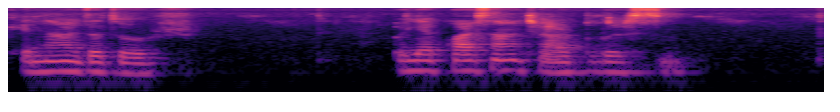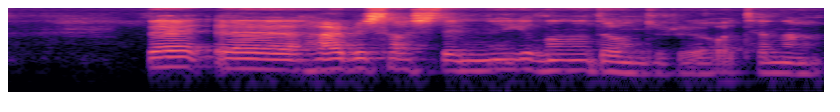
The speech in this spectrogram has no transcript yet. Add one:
kenarda dur. Öyle yaparsan çarpılırsın. Ve e, her bir saç telini yılana döndürüyor Athena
